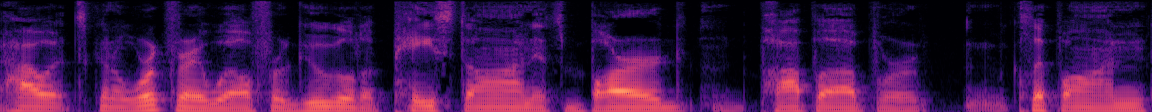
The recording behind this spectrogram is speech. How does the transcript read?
how it's going to work very well for Google to paste on its Bard pop up or clip on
